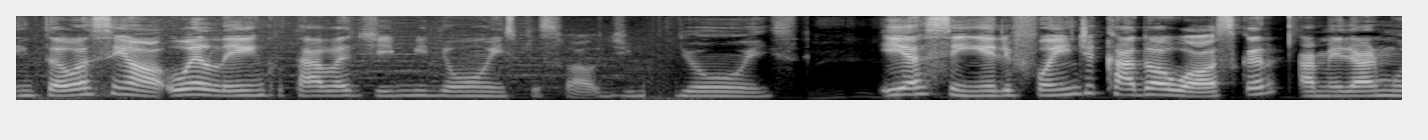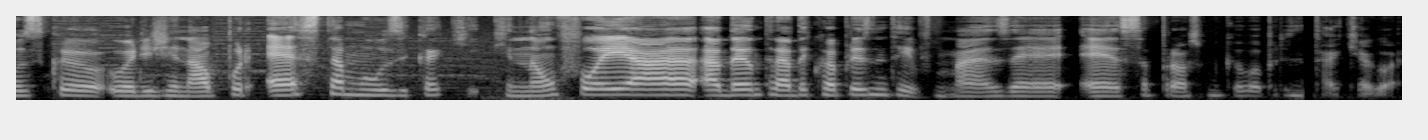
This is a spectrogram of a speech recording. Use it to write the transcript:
Então, assim, ó, o elenco tava de milhões, pessoal, de milhões. E assim, ele foi indicado ao Oscar, a melhor música original, por esta música aqui, que não foi a, a da entrada que eu apresentei, mas é essa próxima que eu vou apresentar aqui agora.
